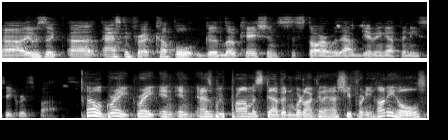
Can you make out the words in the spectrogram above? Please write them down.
Uh, it was a, uh, asking for a couple good locations to start without giving up any secret spots. Oh, great, great. And, and as we promised, Devin, we're not going to ask you for any honey holes,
